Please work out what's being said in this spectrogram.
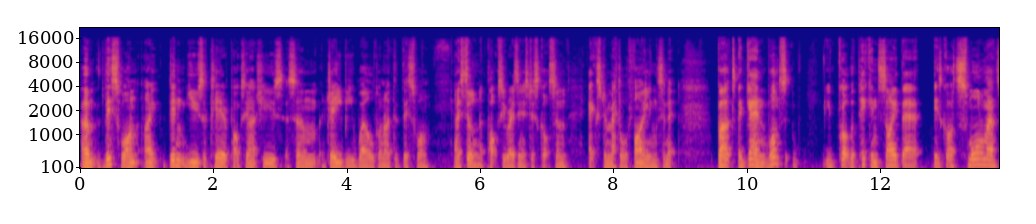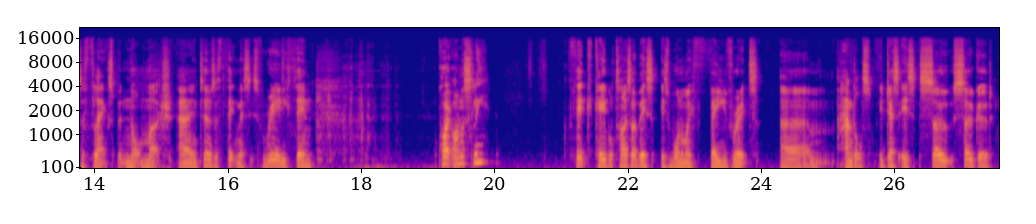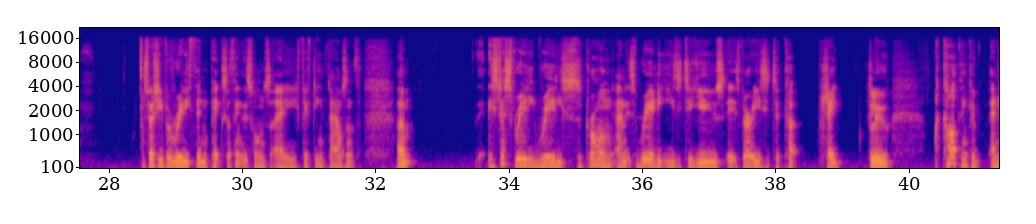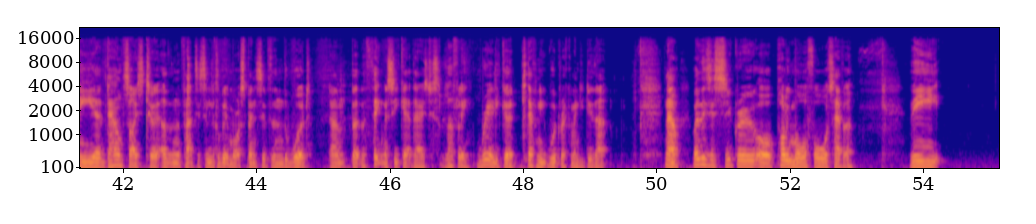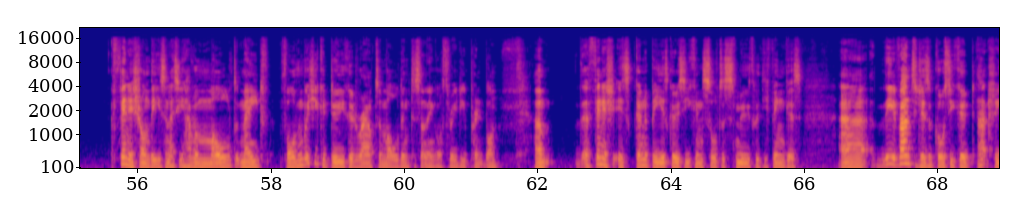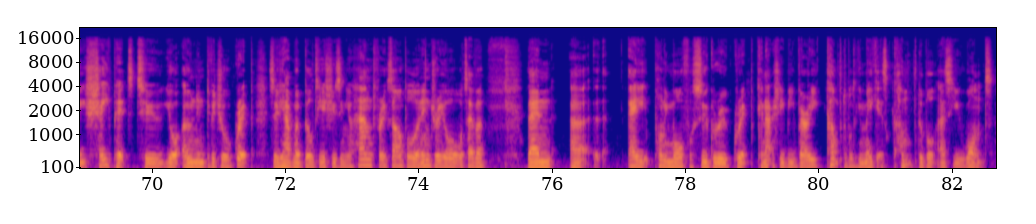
Um, this one, I didn't use a clear epoxy. I actually used some JB Weld when I did this one. Uh, it's still an epoxy resin, it's just got some extra metal filings in it. But again, once you've got the pick inside there, it's got a small amount of flex, but not much. And in terms of thickness, it's really thin. Quite honestly, thick cable ties like this is one of my favorite um, handles. It just is so, so good. Especially for really thin picks. I think this one's a 15 thousandth. Um, it's just really, really strong and it's really easy to use. It's very easy to cut, shape, glue. I can't think of any uh, downsides to it other than the fact it's a little bit more expensive than the wood. Um, but the thickness you get there is just lovely, really good. Definitely would recommend you do that. Now, whether this is Sugru or Polymorph or whatever, the finish on these, unless you have a mould made for them, which you could do, you could route a mould into something or 3D print one, um, the finish is going to be as good as you can sort of smooth with your fingers. Uh, the advantage is, of course, you could actually shape it to your own individual grip. So if you have mobility issues in your hand, for example, an injury or whatever, then uh, a polymorph or Sugru grip can actually be very comfortable. You can make it as comfortable as you want.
